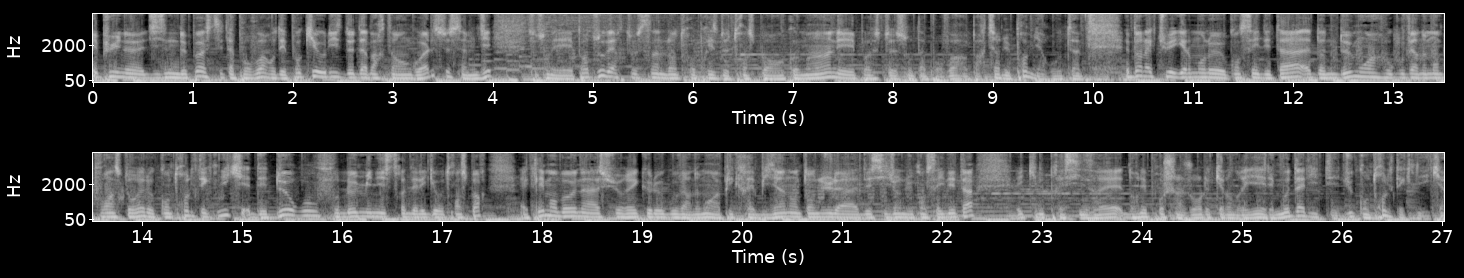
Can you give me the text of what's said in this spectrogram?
Et puis une dizaine de postes est à pourvoir au dépôt Kéolis de Damartin en Goual ce samedi. Ce sont les portes ouvertes au sein de l'entreprise de transport en commun. Les postes sont à pourvoir à partir du 1er août. Dans l'actu également, le Conseil d'État donne deux mois au gouvernement pour instaurer le contrôle technique des deux roues. Le ministre délégué au transport, Clément Beaune, a assuré que le gouvernement appliquerait bien entendu la décision du Conseil d'État et qu'il préciserait dans les prochains jours le calendrier et les modalités du contrôle technique.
